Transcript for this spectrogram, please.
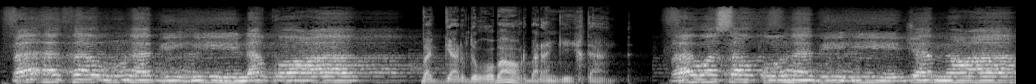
فأثرن به نقعا. و گرد و غبار برانگیختند. فوسطن به جمعا.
